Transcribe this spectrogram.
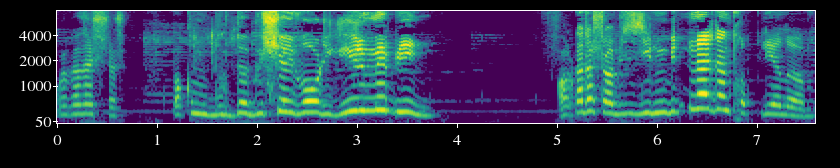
Arkadaşlar bakın burada bir şey var 20 bin. Arkadaşlar biz 20 bin nereden toplayalım?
